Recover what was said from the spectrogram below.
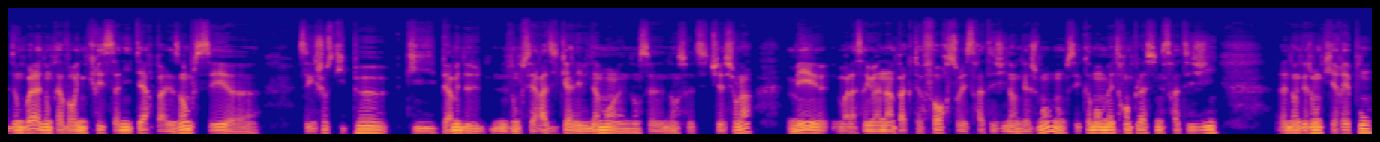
donc voilà, donc avoir une crise sanitaire par exemple, c'est c'est quelque chose qui peut, qui permet de, donc c'est radical évidemment dans, ce, dans cette situation-là, mais voilà, ça a eu un impact fort sur les stratégies d'engagement. Donc c'est comment mettre en place une stratégie un engagement qui répond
